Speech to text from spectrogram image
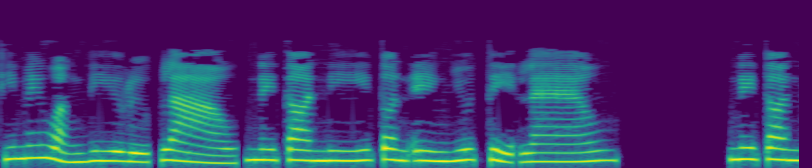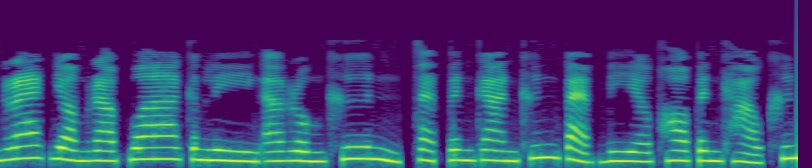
ที่ไม่หวังดีหรือเปล่า ในตอนนี้ตนเองยุติแล้ว ในตอนแรกยอมรับว่ากำลีงอารมณ์ขึ้น แต่เป็นการขึ้นแบบเดียวพอเป็นข่าวขึ้น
